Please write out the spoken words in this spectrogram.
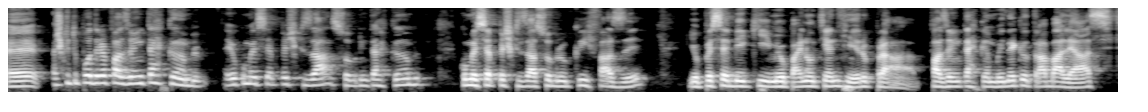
é, acho que tu poderia fazer um intercâmbio. Aí eu comecei a pesquisar sobre intercâmbio, comecei a pesquisar sobre o que fazer, e eu percebi que meu pai não tinha dinheiro para fazer o intercâmbio ainda que eu trabalhasse.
